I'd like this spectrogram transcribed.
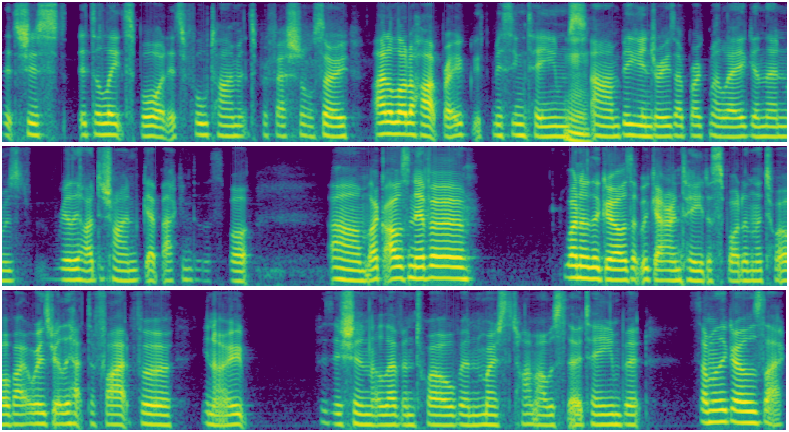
it's just it's elite sport. It's full time. It's professional. So I had a lot of heartbreak with missing teams, um, big injuries. I broke my leg, and then was really hard to try and get back into the spot. Um, like I was never one of the girls that were guaranteed a spot in the 12. I always really had to fight for, you know, position 11, 12, and most of the time I was 13. But some of the girls, like,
